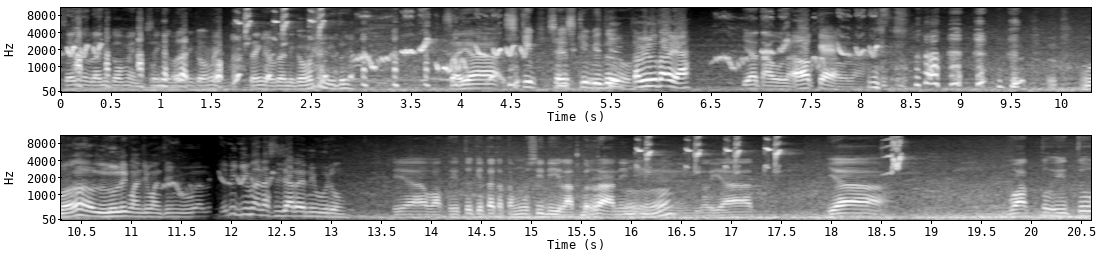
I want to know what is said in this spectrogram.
saya nggak berani komen. Saya nggak berani komen. Saya nggak berani komen itu. Saya skip, saya skip itu. Tapi lu tahu ya? Ya tahu lah. Oke. lah. Wah, lulik mancing-mancing gua. Jadi gimana sejarah nih burung? Ya waktu itu kita ketemu sih di Latberan ini Mhm. ngelihat ya waktu itu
